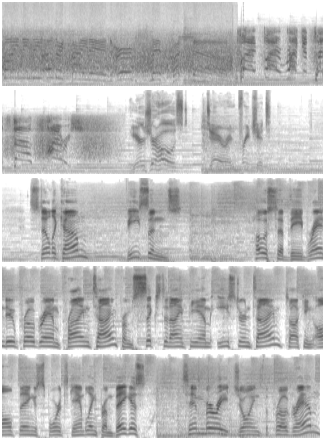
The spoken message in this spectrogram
finding the other tight end. Irv Smith touchdown. Five five rocket touchdown. Irish. Here's your host, Darren Pritchett. Still to come, VSiN's host of the brand new program Prime Time from 6 to 9 p.m. Eastern Time, talking all things sports gambling from Vegas. Tim Murray joins the program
